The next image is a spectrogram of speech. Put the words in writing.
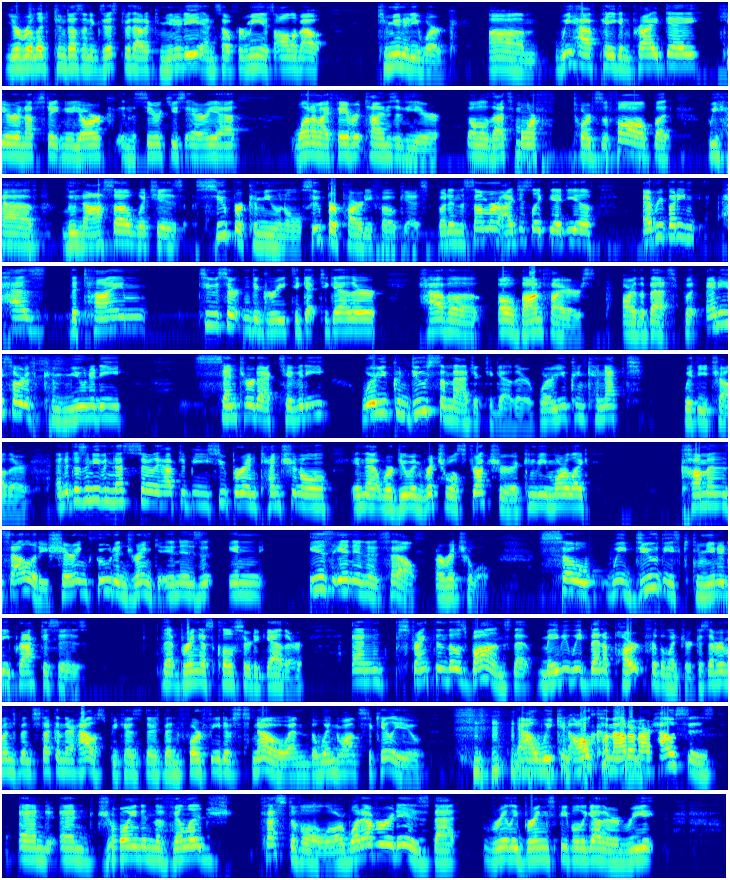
Your religion doesn't exist without a community, and so for me, it's all about community work. Um, we have Pagan Pride Day here in upstate New York in the Syracuse area. One of my favorite times of year, although that's more towards the fall, but we have Lunasa, which is super communal, super party focused. But in the summer, I just like the idea of everybody has the time to a certain degree to get together, have a oh bonfires are the best, but any sort of community centered activity where you can do some magic together, where you can connect with each other. And it doesn't even necessarily have to be super intentional in that we're doing ritual structure. It can be more like commensality, sharing food and drink in is in is in in itself a ritual. So we do these community practices that bring us closer together and strengthen those bonds that maybe we've been apart for the winter because everyone's been stuck in their house because there's been four feet of snow and the wind wants to kill you. now we can all come out of our houses and and join in the village festival or whatever it is that really brings people together and re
